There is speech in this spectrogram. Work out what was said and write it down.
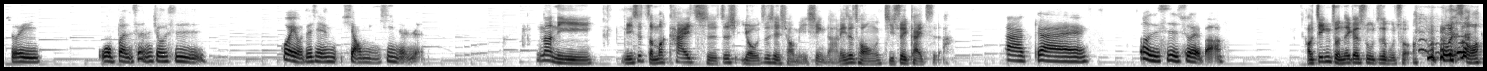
所以我本身就是会有这些小迷信的人。那你？你是怎么开始这有这些小迷信的？你是从几岁开始啊？大概二十四岁吧。好精准的一个数字，不错。为什么？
